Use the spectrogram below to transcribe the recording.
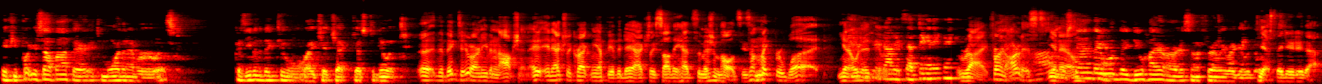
if you put yourself out there, it's more than ever a risk. Because even the big two won't write you a check just to do it. Uh, the big two aren't even an option. It, it actually cracked me up the other day. I actually saw they had submission policies. I'm like, for what? You know, it- You're not accepting anything. right for an artist. I you know, understand they will, they do hire artists on a fairly regular basis. yes, they do do that.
